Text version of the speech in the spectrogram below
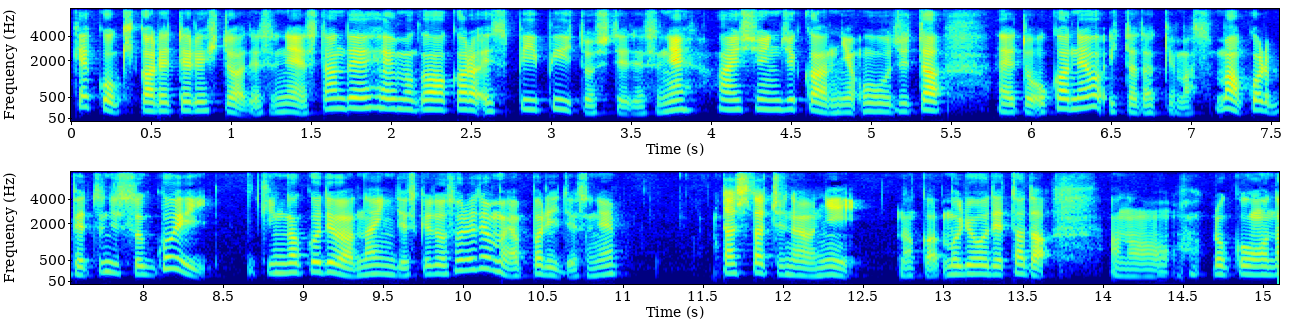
結構聞かれてる人はですねスタンド FM 側から SPP としてですね配信時間に応じた、えーと、お金をいただけます。まあこれ別にすごい金額ではないんですけどそれでもやっぱりですね私たちのようになんか無料でただあの録音を流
